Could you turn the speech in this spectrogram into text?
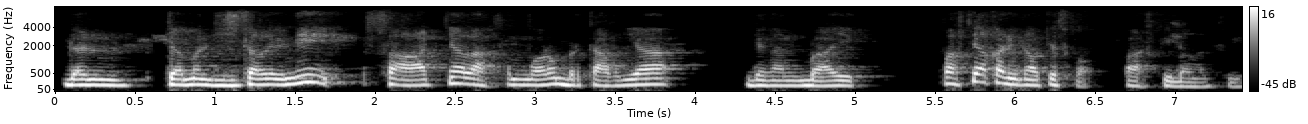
Dan zaman digital ini saatnya lah semua orang berkarya dengan baik. Pasti akan dinotis kok, pasti banget sih.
